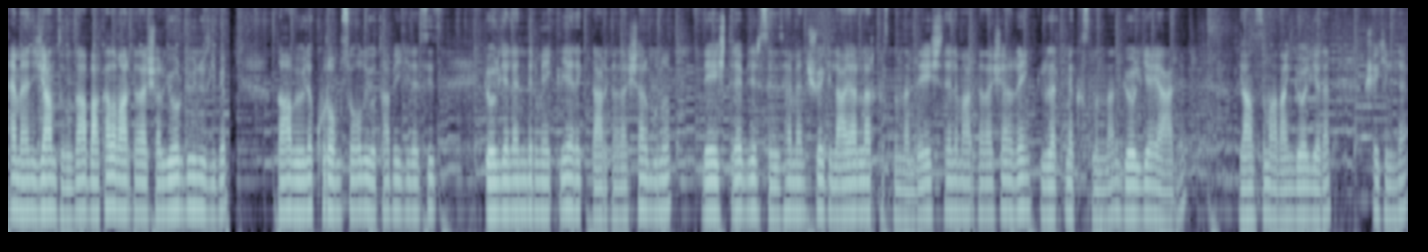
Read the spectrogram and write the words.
Hemen jantımıza bakalım arkadaşlar gördüğünüz gibi daha böyle kromsu oluyor tabii ki de siz gölgelendirme ekleyerek de arkadaşlar bunu değiştirebilirsiniz. Hemen şu şekilde ayarlar kısmından değiştirelim arkadaşlar. Renk düzeltme kısmından gölge yani. Yansımadan gölgeden. Bu şekilde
